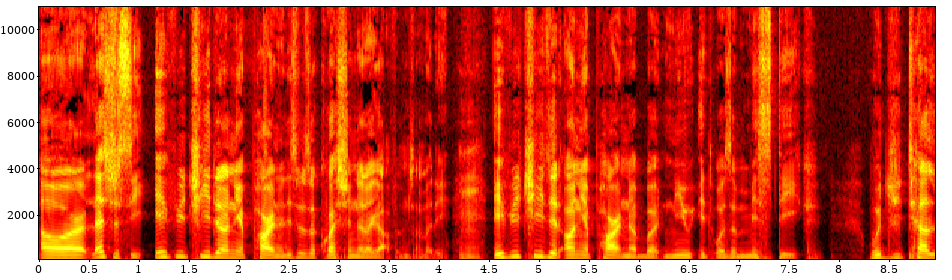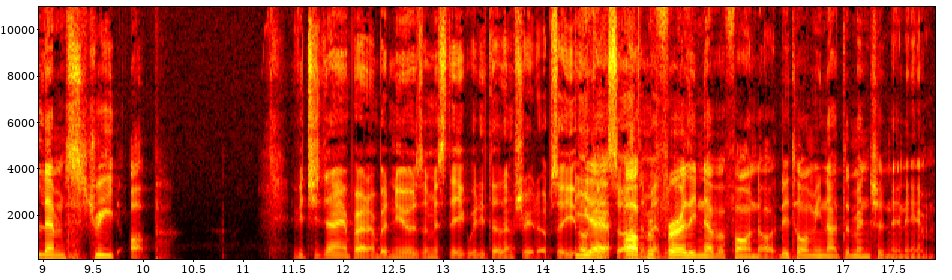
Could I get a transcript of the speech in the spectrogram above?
Or let's just see. If you cheated on your partner, this was a question that I got from somebody. Mhm. If you cheated on your partner but knew it was a mistake, would you tell them straight up? if you cheated on your partner but knew it was a mistake, would you tell them straight up? So you, okay, yeah, so or prefer they never found out. They told me not to mention their name.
